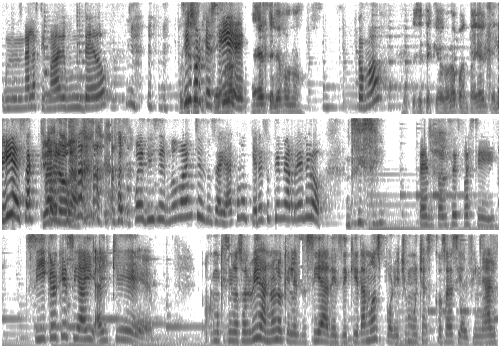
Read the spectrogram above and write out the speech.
una lastimada de un dedo. sí, porque sí. El teléfono. ¿Cómo? Porque se te quebró la pantalla del teléfono. Sí, exacto. Claro. después dices, no manches, o sea, ya como quieres, eso tiene arreglo. Sí, sí. Entonces, pues sí. Sí, creo que sí hay, hay que. O como que se nos olvida, ¿no? Lo que les decía, desde que damos por hecho muchas cosas y al final,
